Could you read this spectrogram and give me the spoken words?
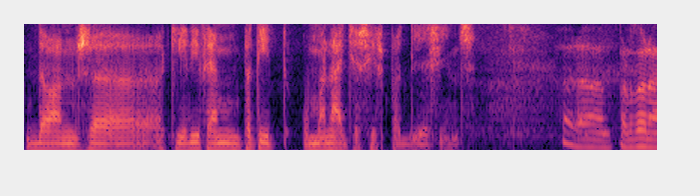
doncs eh, aquí li fem un petit homenatge, si es pot dir així. Ara, perdona,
